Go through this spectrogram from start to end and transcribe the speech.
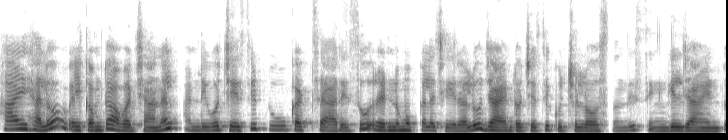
Hi hello. Welcome to our channel. And ఇవి వచ్చేసి టూ కట్ శారీస్ రెండు ముక్కల చీరలు. జాయింట్ వచ్చేసి కుచ్చుల్లో వస్తుంది. సింగిల్ జాయింట్.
